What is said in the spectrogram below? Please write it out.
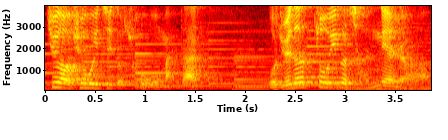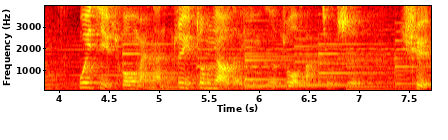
就要去为自己的错误买单。我觉得作为一个成年人啊，为自己错误买单最重要的一个做法就是去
